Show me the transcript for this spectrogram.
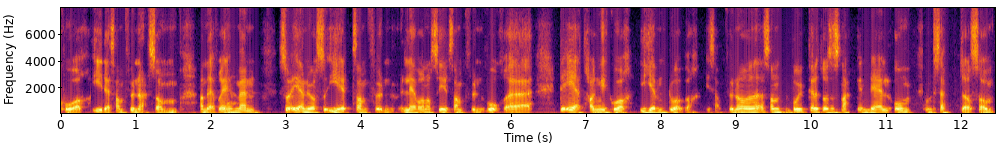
kår i det samfunnet som han lever i. Men så er han jo også i et samfunn, lever han også i et samfunn hvor eh, det er trange kår jevnt over i samfunnet. Og sånn, bruker det til å snakke en del om konsepter som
